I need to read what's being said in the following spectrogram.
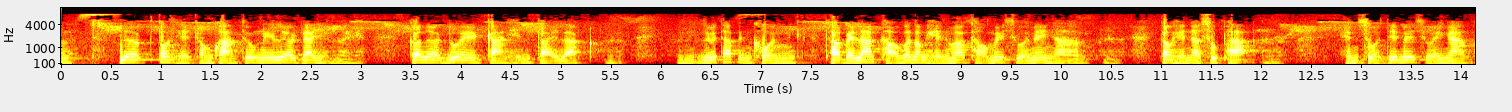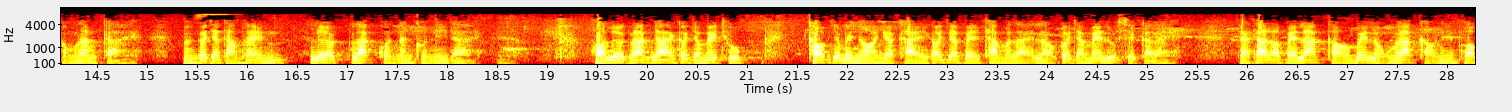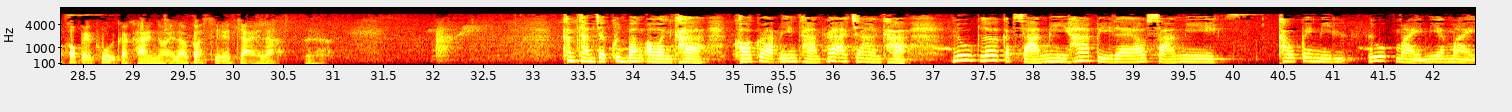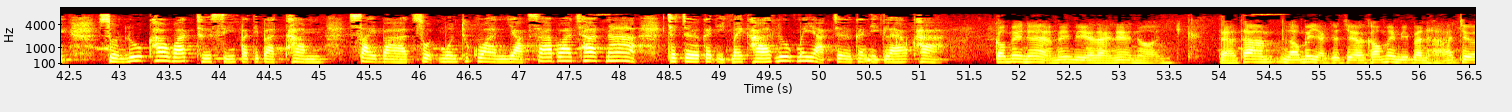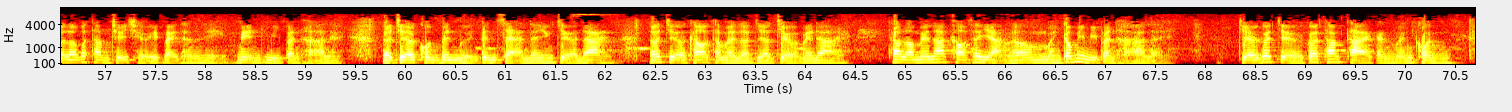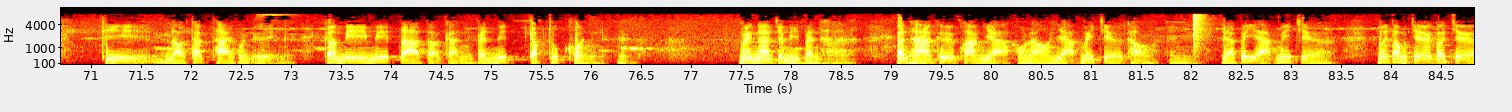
เลิกต้นเหตุของความทุกข์นี้เลิกได้อย่างไร ก็เลิกด้วยการเห็นไตรลักษณ์หรือถ้าเป็นคนถ้าไปรักเขาก็ต้องเห็นว่าเขาไม่สวยไม่งาม ต้องเห็นอสุภะเห็นส่วนที่ไม่สวยงามของร่างกาย มันก็จะทำให้เลิกรักคนนั้นคนนี้ได้ พอเลิกรักได้ก็จะไม่ทุกข์เขาจะไปนอนกับใคร เขาจะไปทำอะไร เราก็จะไม่รู้สึกอะไร แต่ถ้าเราไปรักเขาไปหลงรักเขานี่พอเขาไปพูดกับใครหน่อยเราก็เสียใจแล้วคำถามจากคุณบางออนค่ะ ขอกราบเรียนถามพระอาจารย์ค่ะ ลูกเลิกกับสามีห้าปีแล้ว สามี เขาไปมีลูกใหม่เมียใหม่ ส่วนลูกเข้าวัดถือศีลปฏิบัติธรรม ใส่บาตรสวดมนต์ทุกวันอยากทราบว่าชาติหน้าจะเจอกันอีกไหมคะ ลูกไม่อยากเจอกันอีกแล้วค่ะ ก็ไม่แน่ไม่มีอะไรแน่นอน แต่ถ้าเราไม่อยากจะเจอเขาไม่มีปัญหาเจอเราก็ทำเฉยๆไปเท่านั้นเองไม่มีปัญหาเลยเราเจอคนเป็นหมื่นเป็นแสนเรายังเจอได้ แล้วเจอเขาทำไมเราจะเจอไม่ได้ ถ้าเราไม่รักเขาสักอย่างแล้วมันก็ไม่มีปัญหาอะไร เจอก็เจอก็ทักทายกันเหมือนคนที่เราทักทายคนอื่น ก็มีเมตตาต่อกันเป็นมิตรกับทุกคน ไม่น่าจะมีปัญหา ปัญหาคือความอยากของเราอยากไม่เจอเขา อย่าไปอยากไม่เจอ เมื่อต้องเจอก็เจอ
